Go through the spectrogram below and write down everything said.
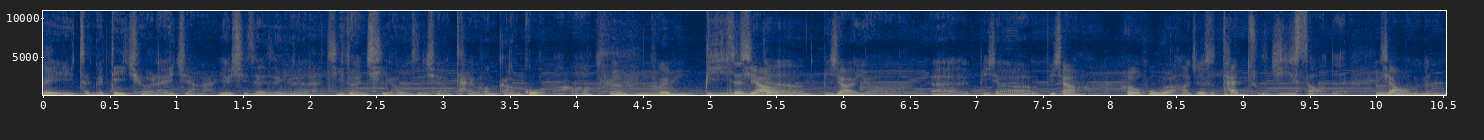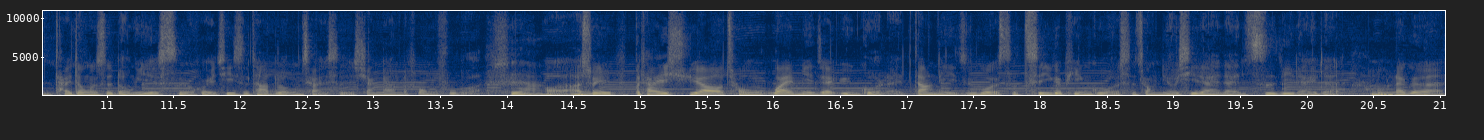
对整个地球来讲，尤其在这个极端气候之下，台风刚过嘛，哈、嗯，会比较比较有呃比较比较合乎啊，就是碳足迹少的。像我们台东是农业社会，其实它的农产是相当的丰富啊。是啊，啊，所以不太需要从外面再运过来。当你如果是吃一个苹果是从纽西兰来、智利来的，我们那个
